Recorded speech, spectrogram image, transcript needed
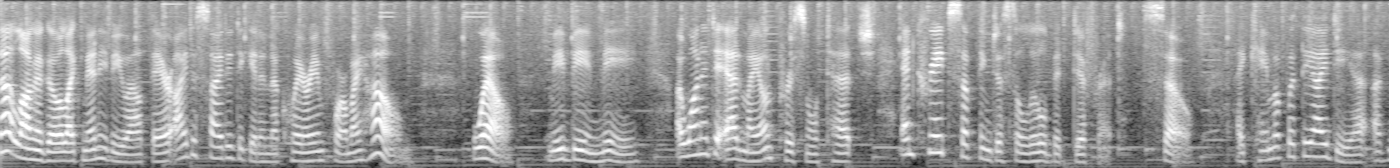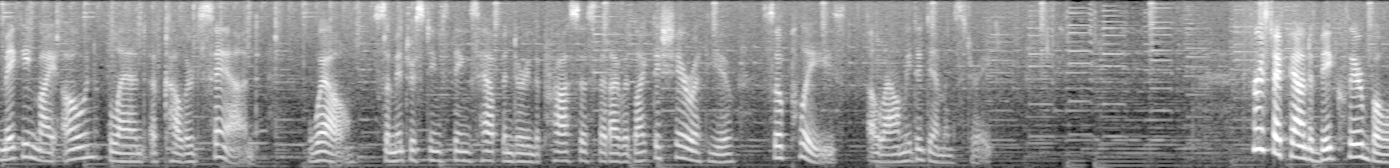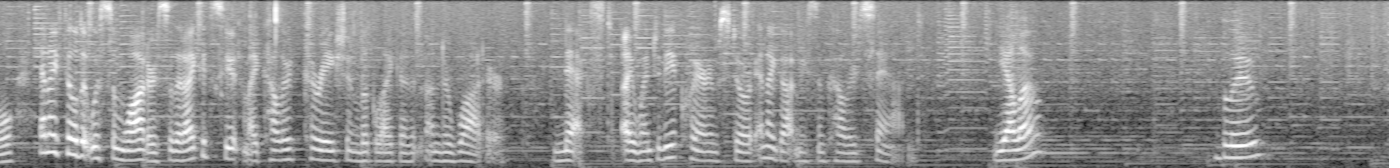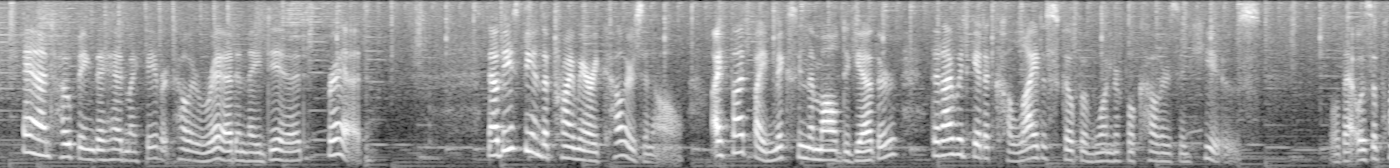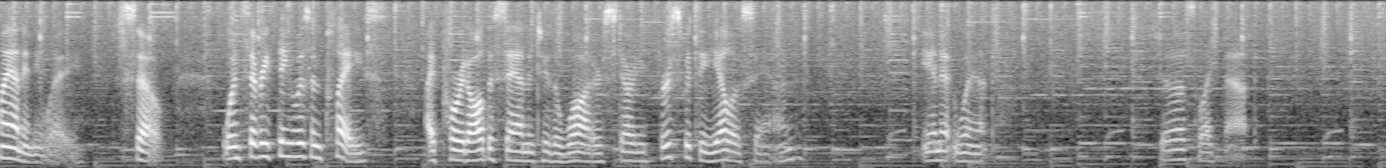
Not long ago, like many of you out there, I decided to get an aquarium for my home. Well, me being me, I wanted to add my own personal touch and create something just a little bit different. So, I came up with the idea of making my own blend of colored sand. Well, some interesting things happened during the process that I would like to share with you, so please allow me to demonstrate. First I found a big clear bowl and I filled it with some water so that I could see what my colored creation looked like underwater. Next, I went to the aquarium store and I got me some colored sand. Yellow, blue, and hoping they had my favorite color red, and they did, red. Now these being the primary colors and all, I thought by mixing them all together that I would get a kaleidoscope of wonderful colors and hues. Well, that was the plan anyway. So, once everything was in place, I poured all the sand into the water, starting first with the yellow sand. In it went. Just like that.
